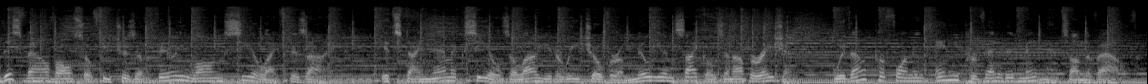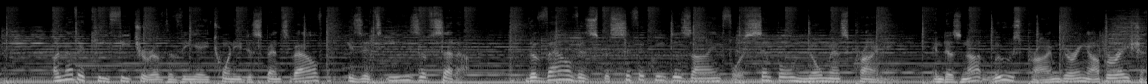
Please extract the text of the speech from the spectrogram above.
This valve also features a very long seal life design. Its dynamic seals allow you to reach over a million cycles in operation without performing any preventative maintenance on the valve. Another key feature of the VA20 dispense valve is its ease of setup. The valve is specifically designed for simple no-mess priming and does not lose prime during operation.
